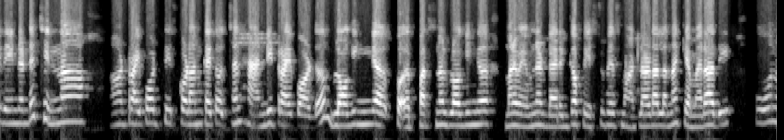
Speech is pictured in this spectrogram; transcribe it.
ఇదేంటంటే చిన్న ట్రైపాడ్ తీసుకోవడానికి అయితే వచ్చాను. Handy tripod. Blogging personal blogging. మనం ఏమైనా డైరెక్ట్గా ఫేస్ టు ఫేస్ మాట్లాడాలన్నా కెమెరా అది ఫోన్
